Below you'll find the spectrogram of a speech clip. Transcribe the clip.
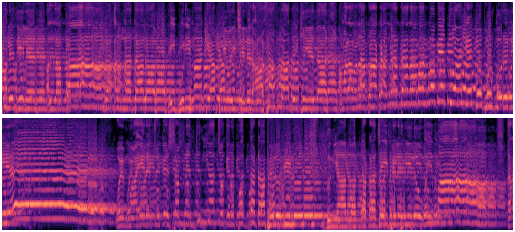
তুলে দিলেন। আল্লাহ পাক, আল্লাহ এই বুড়ি মাকে আপনি ওই ছেলের আযাবটা দেখিয়ে দেন। আমার আল্লাহ পাক, আল্লাহ তাআলা আমার নবীর দোয়াকে কবুল করে নিয়ে ওই মায়ের চোখের সামনে দুনিয়া চোখের পর্দাটা ফেলে দিল। দুনিয়ার পর্দাটা যেই ফেলে দিল। ওই মা তার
